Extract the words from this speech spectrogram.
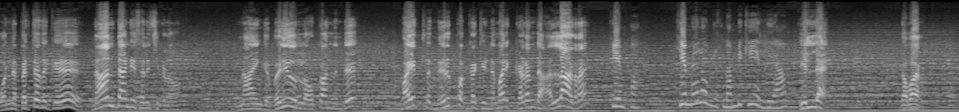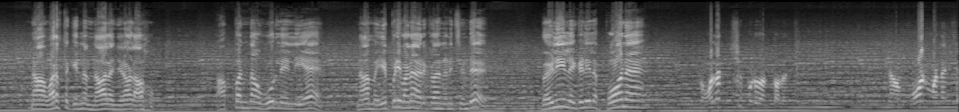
உன்னை பெத்ததுக்கு நான் தாண்டி சலிச்சுக்கணும். நான் இங்க வெளியூர்ல உட்காந்துட்டு வயிற்றுல நெருப்ப கட்டின மாதிரி கிடந்து அல்லாடுறேன். ஏன்பா என் மேல உங்களுக்கு நம்பிக்கையே இல்லையா? இல்ல. இந்த பார் நான் வரத்துக்கு இன்னும் நாலஞ்சு நாள் ஆகும். அப்பந்தான் ஊர்ல இல்லையே நாம எப்படி வேணா இருக்கலாம் நினைச்சுட்டு வெளியில கிளியில போன தொலைச்சு போடுவார் தொலைச்சு நான் போன் பண்ணச்ச?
